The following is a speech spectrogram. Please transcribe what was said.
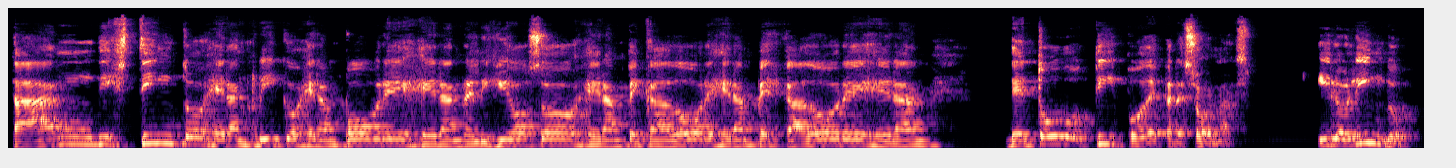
tan distintos, eran ricos, eran pobres, eran religiosos, eran pecadores, eran pescadores, eran de todo tipo de personas. Y lo lindo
